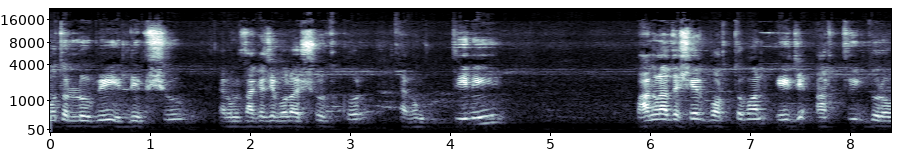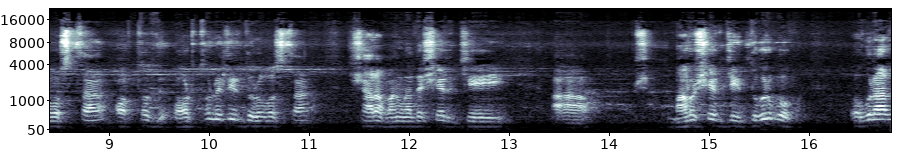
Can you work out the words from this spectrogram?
মতো লুবি লিপসু এবং তাকে যে বলা হয় সুদকর এবং তিনি বাংলাদেশের বর্তমান এই যে আর্থিক দুরবস্থা, অর্থ, অর্থনীতির দুরবস্থা সারা বাংলাদেশের যে মানুষের যে দুর্ভোগ, ওগুলার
